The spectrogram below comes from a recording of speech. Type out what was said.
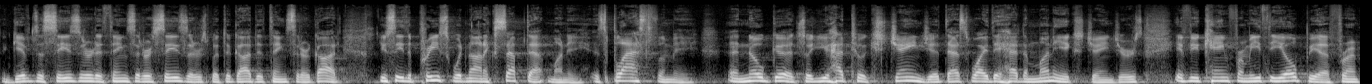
Give to Caesar the things that are Caesar's, but to God the things that are God. You see, the priest would not accept that money. It's blasphemy and no good. So you had to exchange it. That's why they had the money exchangers. If you came from Ethiopia, from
